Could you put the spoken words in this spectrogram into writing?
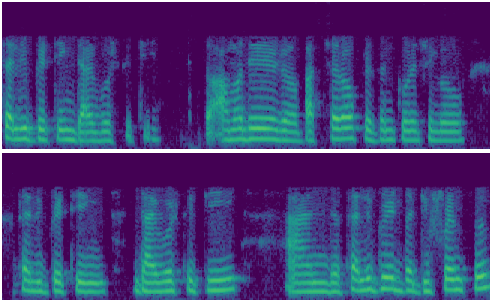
সেলিব্রেটিং ডাইভার্সিটি তো আমাদের বাচ্চারাও প্রেজেন্ট করেছিল celebrating diversity and celebrate the differences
